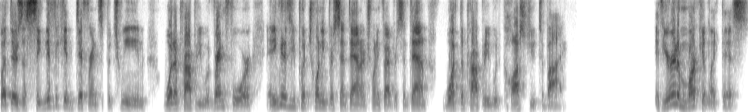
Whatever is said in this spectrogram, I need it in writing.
but there's a significant difference between what a property would rent for and even if you put 20% down or 25% down, what the property would cost you to buy. If you're in a market like this,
